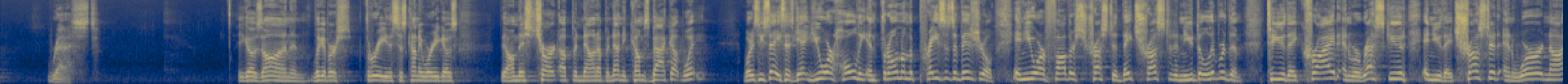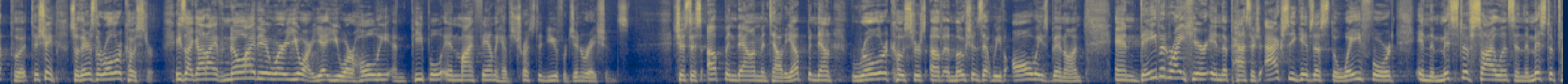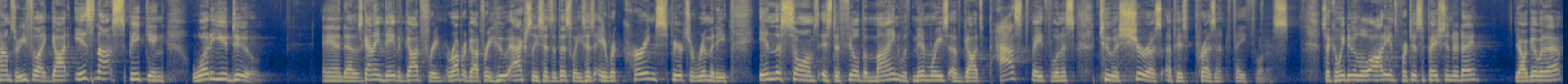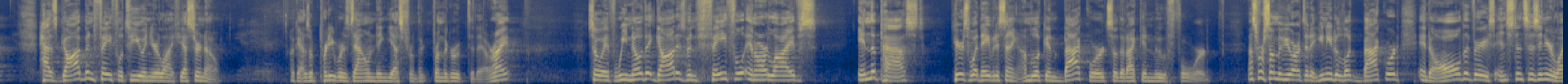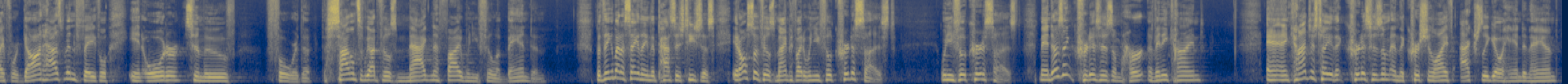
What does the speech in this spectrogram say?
rest. He goes on and look at verse three. This is kind of where he goes on this chart up and down, up and down. He comes back up. What, what does he say? He says, Yet you are holy, enthroned on the praises of Israel, and you are fathers trusted. They trusted and you delivered them. To you they cried and were rescued, and you they trusted and were not put to shame. So there's the roller coaster. He's like, God, I have no idea where you are, yet you are holy, and people in my family have trusted you for generations. It's just this up and down mentality, up and down roller coasters of emotions that we've always been on. And David, right here in the passage, actually gives us the way forward in the midst of silence, in the midst of times where you feel like God is not speaking. What do you do? And uh, there's a guy named David Godfrey, Robert Godfrey, who actually says it this way. He says, A recurring spiritual remedy in the Psalms is to fill the mind with memories of God's past faithfulness to assure us of his present faithfulness. So, can we do a little audience participation today? Y'all good with that? Has God been faithful to you in your life? Yes or no? Okay, that was a pretty resounding yes from the, from the group today, all right? So, if we know that God has been faithful in our lives in the past, here's what David is saying I'm looking backward so that I can move forward. That's where some of you are today. You need to look backward into all the various instances in your life where God has been faithful in order to move forward. The, the silence of God feels magnified when you feel abandoned. But think about a second thing the passage teaches us it also feels magnified when you feel criticized. When you feel criticized. Man, doesn't criticism hurt of any kind? And can I just tell you that criticism and the Christian life actually go hand in hand?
